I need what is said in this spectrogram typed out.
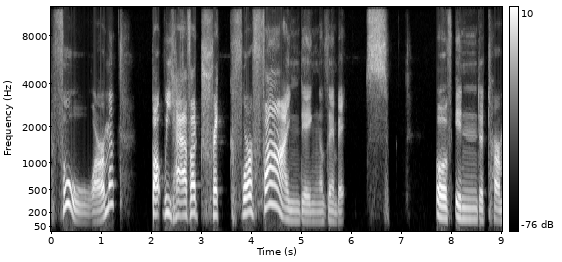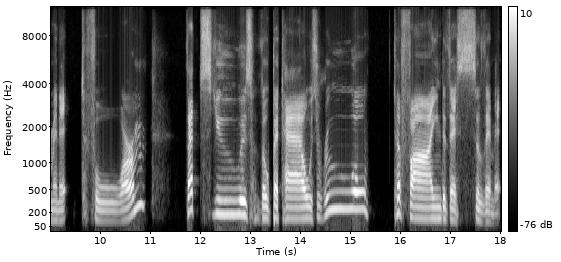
form, but we have a trick for finding limits of indeterminate form. Let's use L'Hopital's rule to find this limit.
